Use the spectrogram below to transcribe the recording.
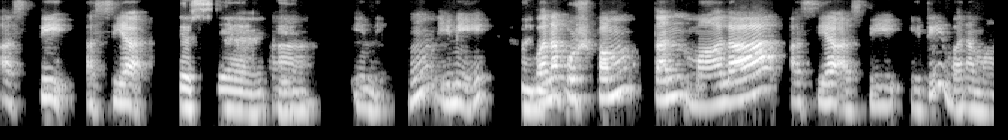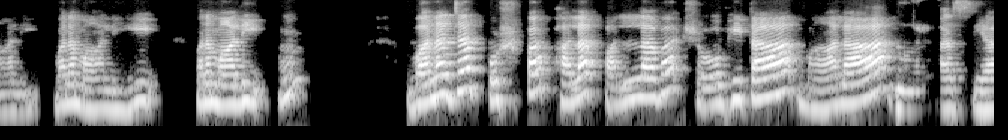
అస్తి అస్య ఇని ఇని వనపుష్పం తన్మాలా అస్య అస్తి ఇది వనమాలి వనమాలి వనమాలి वनज पुष्प फल पल्लव शोभिता माला अस्य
